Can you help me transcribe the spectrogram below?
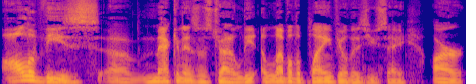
all of these uh, mechanisms to try to le- level the playing field, as you say, are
